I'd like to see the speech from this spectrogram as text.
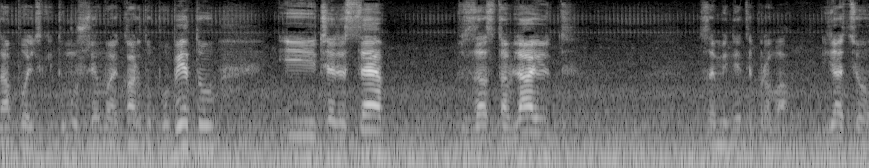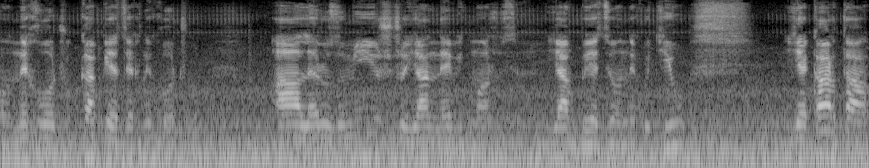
на польський. Тому що я маю карту побиту і через це заставляють замінити права. Я цього не хочу, капець як не хочу. Але розумію, що я не відмажуся. Як би я цього не хотів, є карта,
